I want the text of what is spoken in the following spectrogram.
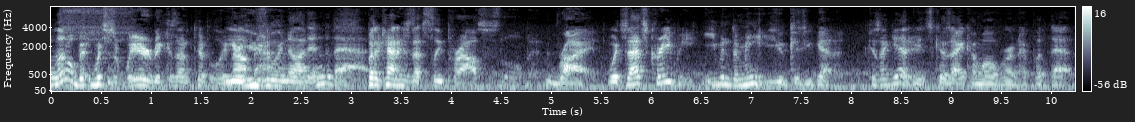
a little bit, which is weird because I'm typically You're not that. usually not into that. But it kind of has that sleep paralysis a little bit, right, which that's creepy, even to me, you because you get it. Because I get it. It's because I come over and I put that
